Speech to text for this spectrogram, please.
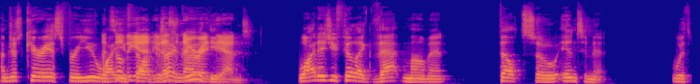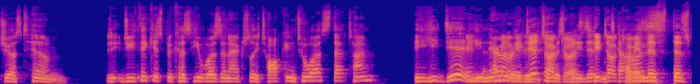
I'm just curious for you why Until you the felt. end. He doesn't narrate the end. Why did you feel like that moment felt so intimate with just him? Do you think it's because he wasn't actually talking to us that time? He- He did. I He mean, he did it to talk us, to but he us. He didn't talked to tell I mean, there's, there's,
